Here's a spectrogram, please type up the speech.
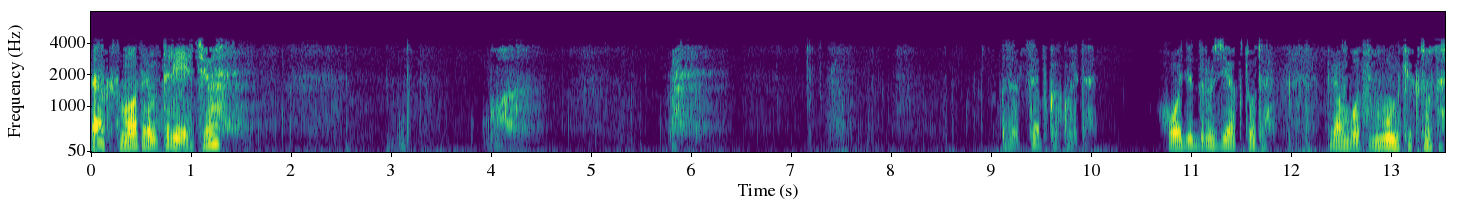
Так, смотрим третью. Зацеп какой-то. Ходит, друзья, кто-то. Прям вот в лунке кто-то.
